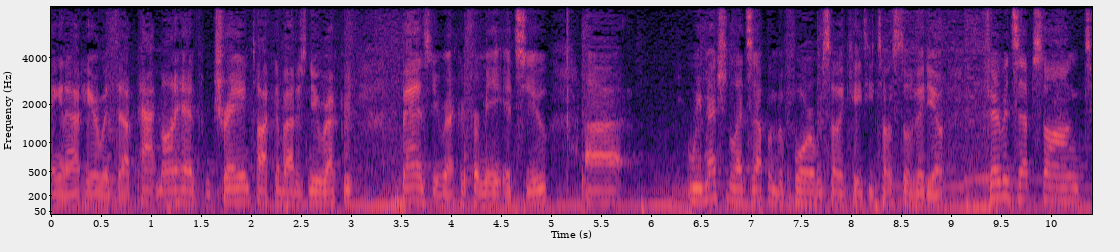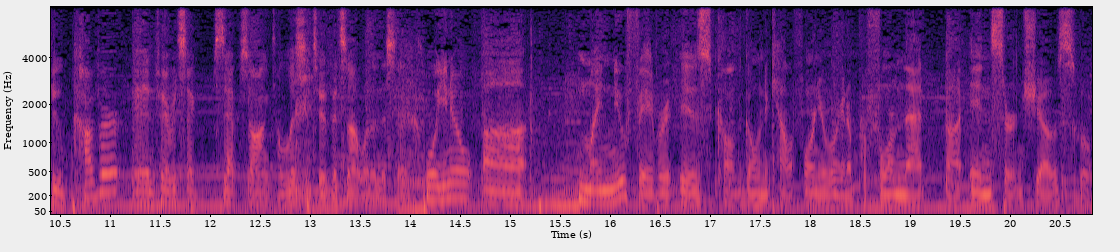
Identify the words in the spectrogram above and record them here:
Hanging out here with uh, Pat Monahan from Train, talking about his new record, band's new record for me, It's You. Uh, we mentioned Led Zeppelin before. We saw the KT Tunstall video. Favorite Zepp song to cover and favorite Ze- Zepp song to listen to if it's not one and the same. Well, you know, uh, my new favorite is called Going to California. We're going to perform that uh, in certain shows. Cool.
